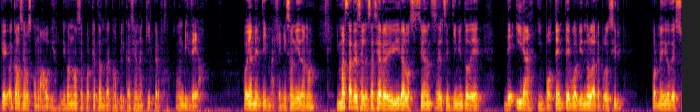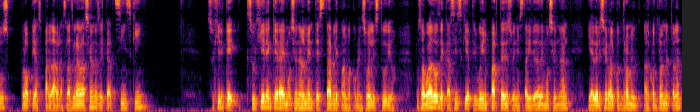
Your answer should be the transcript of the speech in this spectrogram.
Que hoy conocemos como audio. Digo, no sé por qué tanta complicación aquí, pero pues, un video. Obviamente imagen y sonido, ¿no? Y más tarde se les hacía revivir a los estudiantes el sentimiento de, de ira impotente, volviéndolo a reproducir por medio de sus propias palabras. Las grabaciones de Kaczynski sugieren que, sugieren que era emocionalmente estable cuando comenzó el estudio. Los abogados de Kaczynski atribuyen parte de su inestabilidad emocional y aversión al control, al control mental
